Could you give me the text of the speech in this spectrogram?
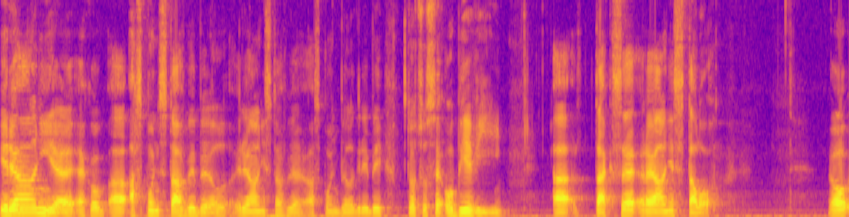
ideální je, jako uh, aspoň stav by byl, ideální stav by aspoň byl, kdyby to, co se objeví, uh, tak se reálně stalo. Jo,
